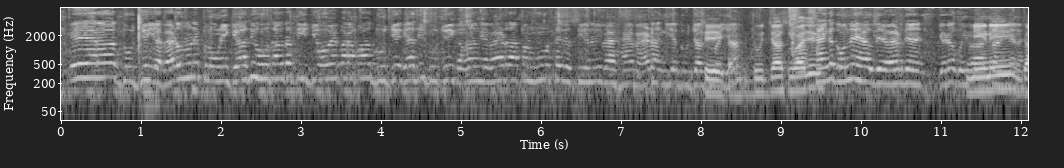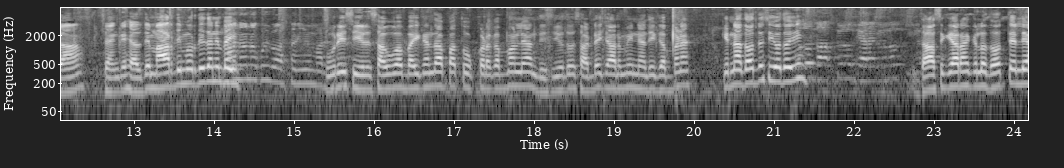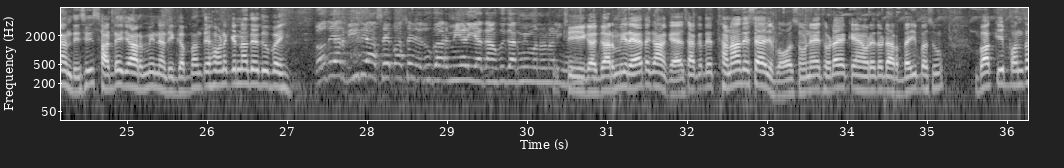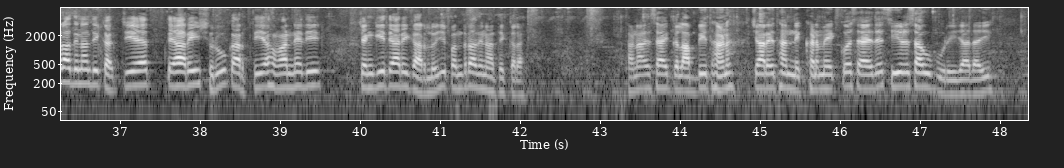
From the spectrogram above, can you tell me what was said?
ਇਹ ਯਾਰ ਦੂਜੇ ਹੀ ਆ ਵੈੜ ਉਹਨਾਂ ਨੇ ਪਲੂਣੀ ਕਿਹਾ ਸੀ ਹੋ ਸਕਦਾ ਤੀਜੇ ਹੋਵੇ ਪਰ ਆਪਾਂ ਦੂਜੇ ਕਿਹਾ ਸੀ ਦੂਜੇ ਹੀ ਕਵਾਂਗੇ ਦਾ ਆਪਾਂ ਨੂੰ ਮੂੰਹ ਮੱਥੇ ਦੱਸੀ ਜਾਂਦੇ ਵੀ ਵੈ- ਹੈ ਵੈੜ ਆਂਗੀ ਆ ਦੂਜਾ ਕੋਈ ਠੀਕ ਆ। ਦੂਜਾ ਸੂਆ ਜੀ। ਸਿੰਘ ਦੋਨੇ ਹੈਲਦੇ ਆ ਵੈੜ ਦੇ ਜਿਹੜਾ ਕੋਈ ਵਾਸਤਾ ਨੀਣੀ ਨਹੀਂ ਹੈ ਗਾਂ ਸਿੰਘ ਹੈਲ ਤੇ ਮਾਰਦੀ ਮੁਰਦੀ ਤਾਂ ਨਹੀਂ ਨਾ ਬਾਈ? ਨਾ ਨਾ ਕੋਈ ਵਾਸਤਾ ਨਹੀਂ ਮਰ ਪੂਰੀ ਸੀਲ ਸਾਊ ਆ ਬਾਈ ਕਹਿੰਦਾ ਆਪਾਂ ਤੋਕੜ ਗੱਬਣ ਲਿਆਂਦੀ ਸੀ ਉਦੋਂ 4.5 ਮਹੀਨਿਆਂ ਦੀ ਗੱਬਣ ਕਿੰਨਾ ਦੁੱਧ ਸੀ ਉਦੋਂ ਜੀ? ਉਦੋਂ 10 ਕਿਲੋ 11 ਕਿਲੋ। 10 11 ਕਿਲੋ ਦੁੱਧ ਤੇ ਲਿਆਂਦੀ ਸੀ 4.5 ਮਹੀਨਿਆਂ ਦੀ ਗੱਬਨ ਤੇ ਹੁਣ ਕਿੰਨਾ ਦੇ ਦੂ ਬਾਈ? ਆਸੇ-ਪਾਸੇ ਦੇ ਦੂ, ਗਰਮੀ ਵਾਲੀ ਆ, ਗਾਂ ਕੋਈ ਗਰਮੀ ਮੰਨਣ ਵਾਲੀ ਹੈ ਠੀਕ ਆ, ਗਰਮੀ ਰਹਿ ਤਾਂ ਗਾਂ ਕਹਿ ਸਕਦੇ, ਥਣਾ ਦੇ ਸਹਿਜ ਬਹੁਤ ਸੋਹਣੇ ਥੋੜਾ ਜਿਹਾ ਕੈਮਰੇ ਤੋਂ ਡਰਦਾ ਜੀ ਪਸ਼ੂ। ਬਾਕੀ 15 ਦਿਨਾਂ ਦੀ ਕੱਚੀ ਹੈ ਤਿਆਰੀ ਸ਼ੁਰੂ ਕਰਤੀ ਹੈ ਹਵਾਨੇ ਦੀ ਚੰਗੀ ਤਿਆਰੀ ਕਰ ਲਓ ਜੀ 15 ਦਿਨਾਂ ਤੱਕ ਥਣਾ ਦੇ ਸਹਿਜ ਗੁਲਾਬੀ ਥਣ, ਚਾਰੇ ਥਣ ਨਿਖਣ ਮੇ ਇੱਕੋ ਸਾਈਜ਼ ਦੇ, ਸੀਲ ਸਾਊ ਪੂਰੀ ਜ਼ਿਆਦਾ ਜੀ।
